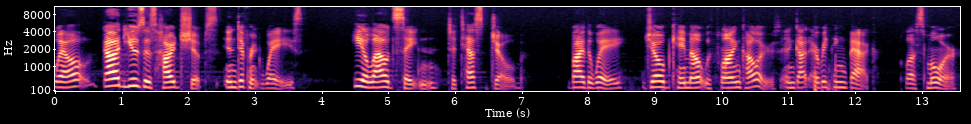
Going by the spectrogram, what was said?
Well, God uses hardships in different ways. He allowed Satan to test Job. By the way, Job came out with flying colors and got everything back, plus more.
